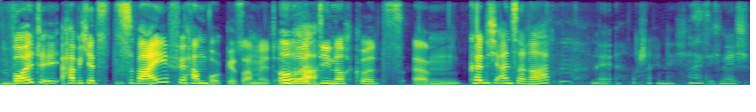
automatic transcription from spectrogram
wollte, habe ich jetzt zwei für Hamburg gesammelt und wollte die noch kurz, ähm, Könnte ich eins erraten? Nee, wahrscheinlich nicht. weiß ich nicht,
